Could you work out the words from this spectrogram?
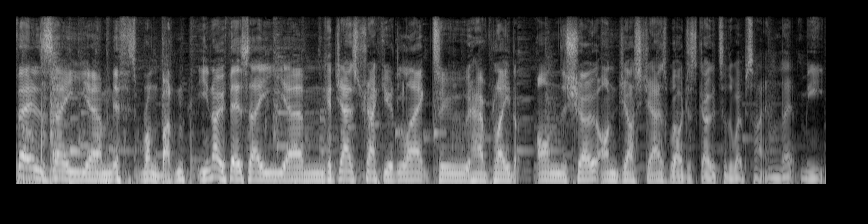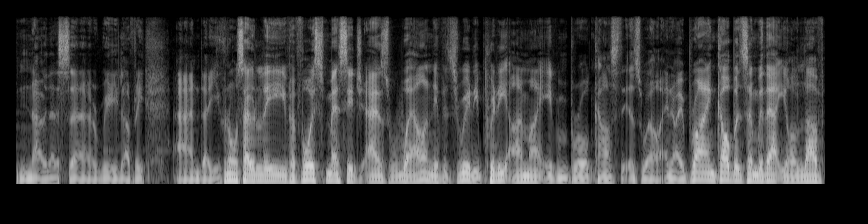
There's a um, if it's wrong button, you know if there's a um, a jazz track you'd like to have played on the show on Just Jazz, well, just go to the website and let me know. That's uh, really lovely. And uh, you can also leave a voice message as well. And if it's really pretty, I might even broadcast it as well. Anyway, Brian Culbertson, without your love,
